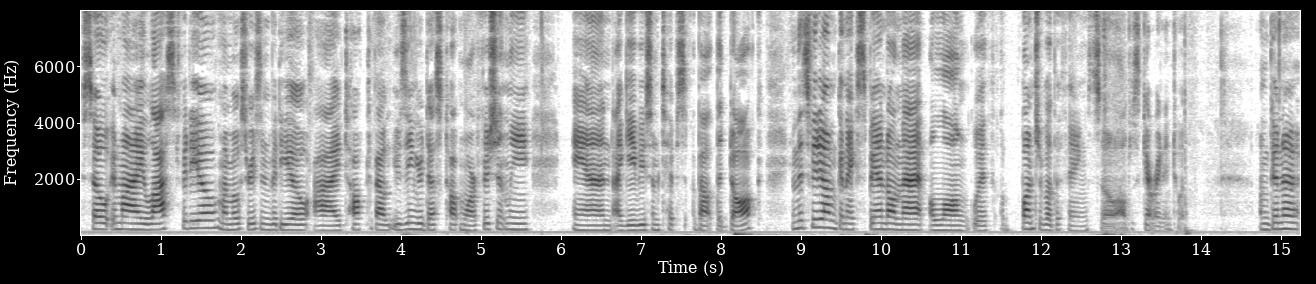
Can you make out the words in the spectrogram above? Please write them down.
So in my last video, my most recent video, I talked about using your desktop more efficiently and I gave you some tips about the dock. In this video, I'm going to expand on that along with a bunch of other things, so I'll just get right into it. I'm going to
